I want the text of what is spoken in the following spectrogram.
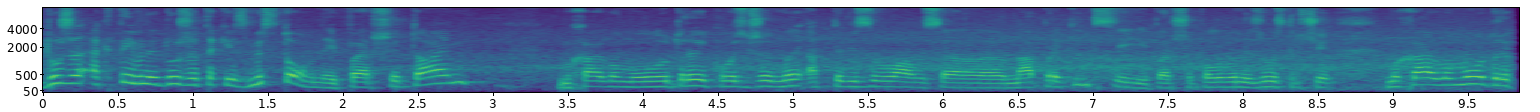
Дуже активний, дуже такий змістовний перший тайм. Михайло Мудрик, ось вже ми активізувалися наприкінці першої половини зустрічі. Михайло Мудрик,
